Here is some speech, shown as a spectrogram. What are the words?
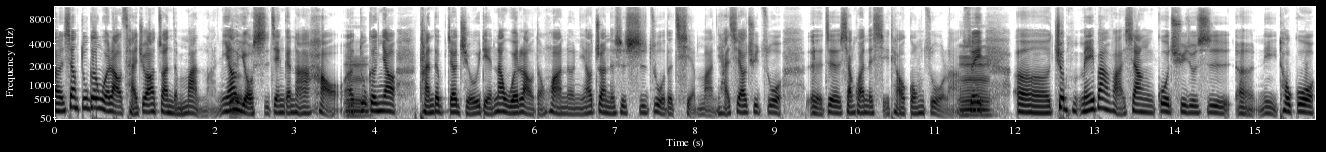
呃，像都更危老财就要赚的慢啦，你要有时间跟他耗。呃，都更要谈的比较久一点。那危老的话呢，你要赚的是施作的钱嘛，你还是要去做呃这相关的协调工作啦。所以呃就没办法像过去就是呃你透过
